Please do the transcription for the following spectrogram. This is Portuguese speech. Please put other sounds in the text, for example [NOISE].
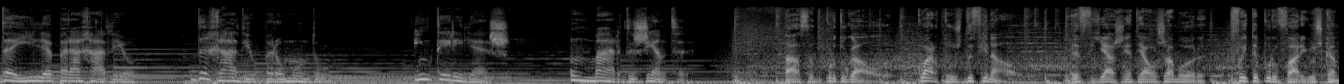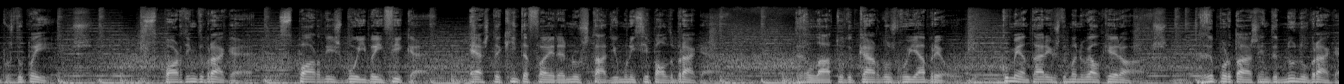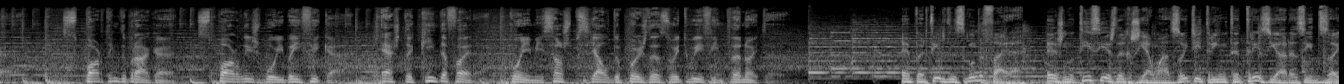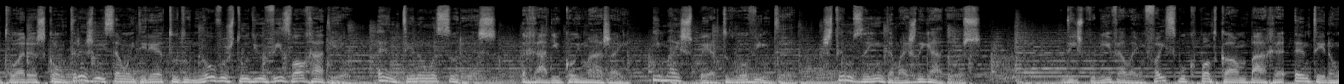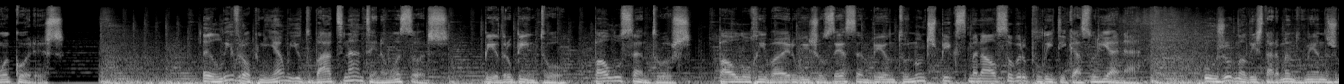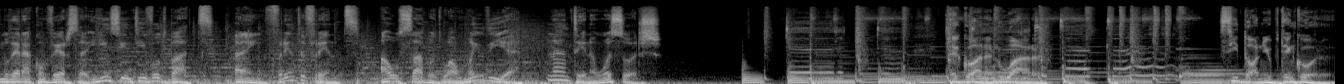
Da ilha para a rádio, da rádio para o mundo. Interilhas, um mar de gente. Taça de Portugal, quartos de final. A viagem até ao Jamor, feita por vários campos do país. Sporting de Braga, Sport Lisboa e Benfica. Esta quinta-feira no Estádio Municipal de Braga. Relato de Carlos Rui Abreu. Comentários de Manuel Queiroz. Reportagem de Nuno Braga. Sporting de Braga, Sport Lisboa e Benfica. Esta quinta-feira, com emissão especial depois das 8h20 da noite. A partir de segunda-feira, as notícias da região às 8h30, 13 horas e 18 horas com transmissão em direto do novo estúdio Visual Rádio. Antena Açores. Rádio com imagem e mais perto do ouvinte. Estamos ainda mais ligados. Disponível em facebook.com barra Antena Cores. A livre opinião e o debate na Antena Açores. Pedro Pinto, Paulo Santos, Paulo Ribeiro e José Sambento num despique semanal sobre política açoriana. O jornalista Armando Mendes modera a conversa e incentiva o debate em Frente a Frente, ao sábado ao meio-dia, na Antena Açores. Agora no ar, Sidónio Betancourt.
